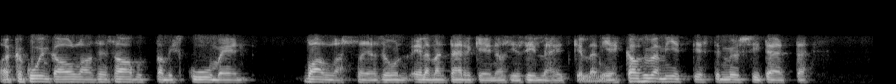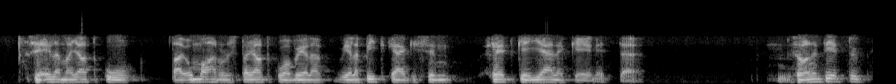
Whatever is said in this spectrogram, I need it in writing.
vaikka kuinka ollaan sen saavuttamiskuumeen vallassa ja se on elämän tärkein asia sillä hetkellä, niin ehkä on hyvä miettiä sitten myös sitä, että se elämä jatkuu tai on mahdollista jatkua vielä, vielä pitkäänkin sen retken jälkeen, että sellainen tietty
